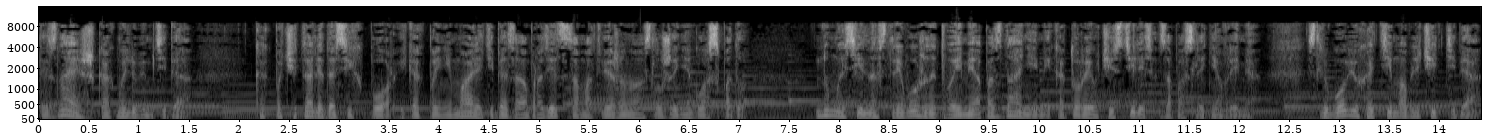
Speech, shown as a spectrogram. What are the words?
"Ты знаешь, как мы любим тебя, как почитали до сих пор и как принимали тебя за образец самоотверженного служения Господу. Но мы сильно встревожены твоими опозданиями, которые участились за последнее время. С любовью хотим обличить тебя.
